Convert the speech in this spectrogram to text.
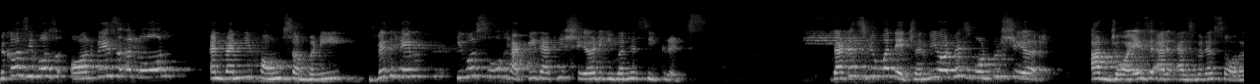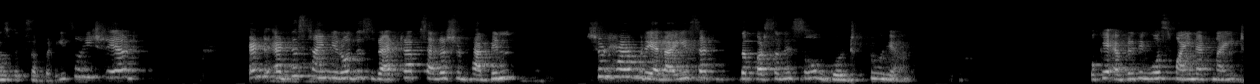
Because he was always alone, and when he found somebody with him, he was so happy that he shared even his secrets. That is human nature. We always want to share our joys as well as sorrows with somebody. So he shared. And at this time, you know, this rat trap seller should have been, should have realized that the person is so good to him. Okay, everything was fine at night.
